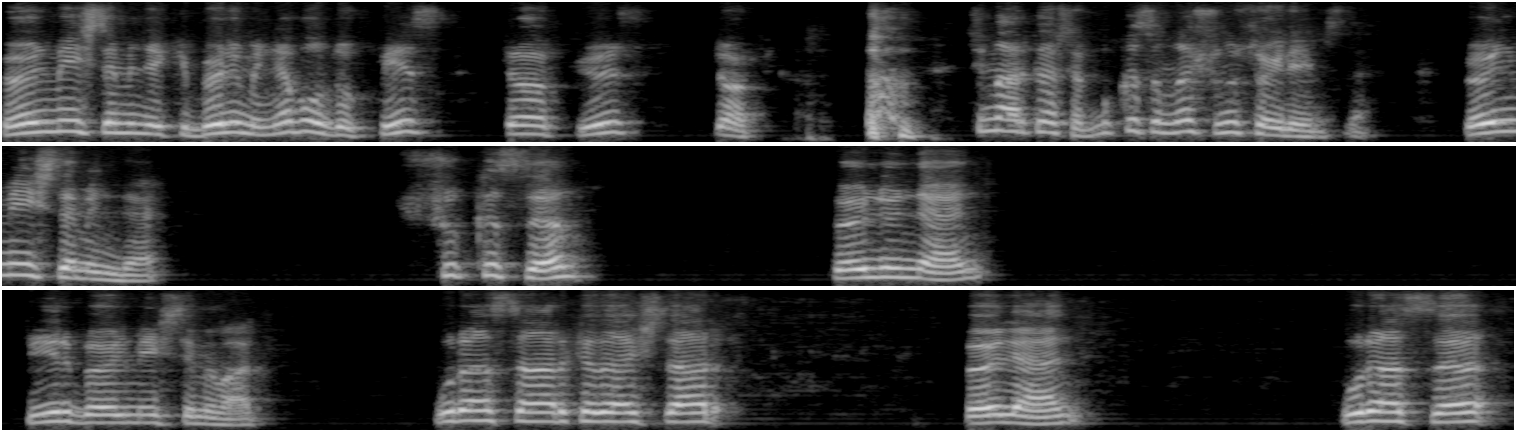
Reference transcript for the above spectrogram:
Bölme işlemindeki bölümü ne bulduk biz? 404. Şimdi arkadaşlar bu kısımda şunu söyleyeyim size. Bölme işleminde şu kısım bölünen bir bölme işlemi var. Burası arkadaşlar bölen, burası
